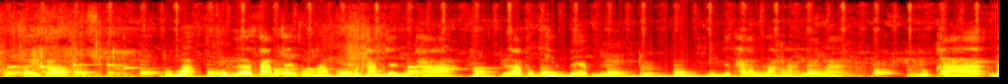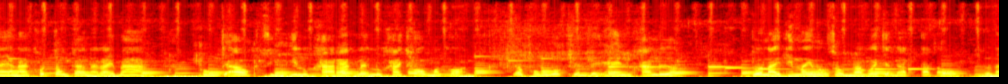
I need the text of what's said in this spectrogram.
ขุดไปก็ ผมอะขุดแล้วตามใจผมนะ ผมก็ตามใจลูกค้า เวลาผมเขียนแบบหนึ่งผมจะถามหลักๆเลยว่า ลูกค้าในอนาคตต้องการอะไรบ้าง ผมจะเอาสิ่งที่ลูกค้ารักและลูกค้าชอบมาก่อน แล้วผมก็เขียนแบบให้ลูกค้าเลือก ตัวไหนที่ไม่เหมาะสมเราก็จะดัดตัดออก ตัวไหน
